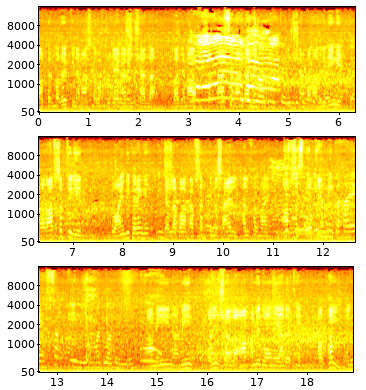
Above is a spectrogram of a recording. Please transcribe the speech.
और फिर मगरिब की नमाज़ का वक्त हो जाएगा इन बाजमात सरकार से बारगाह में इंशाअल्लाह हाज़िरी देंगे आप सबके लिए दुआएँ भी करेंगे। कि अल्लाह पाक आप सबके मसाइल हल फरमाए। आप सबको कि अपने हमें कहा है सबके लिए हम दुआ करेंगे। आमीन आमीन। और इन आप हमें दुआ में याद रखें। और हम इन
